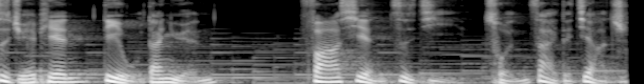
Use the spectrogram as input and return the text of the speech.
自觉篇第五单元：发现自己存在的价值。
